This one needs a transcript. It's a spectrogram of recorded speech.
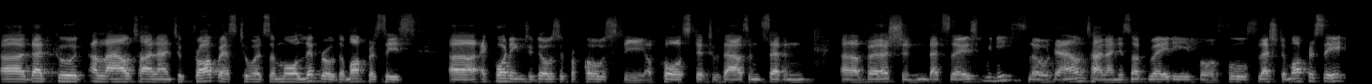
uh, that could allow Thailand to progress towards a more liberal democracies uh, according to those who proposed the, of course, the 2007 uh, version that says we need to slow down. Thailand is not ready for full-fledged democracy.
